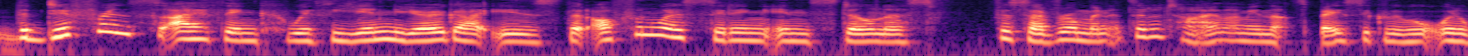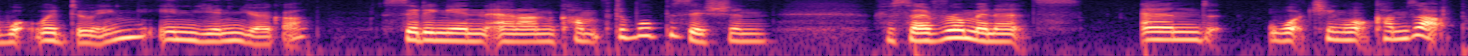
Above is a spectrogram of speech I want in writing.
The difference, I think, with yin yoga is that often we're sitting in stillness for several minutes at a time. I mean, that's basically what we're, what we're doing in yin yoga, sitting in an uncomfortable position for several minutes and watching what comes up.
